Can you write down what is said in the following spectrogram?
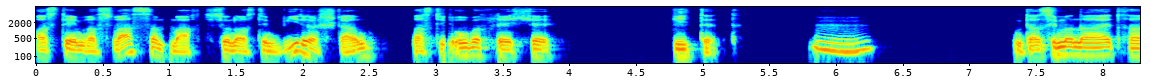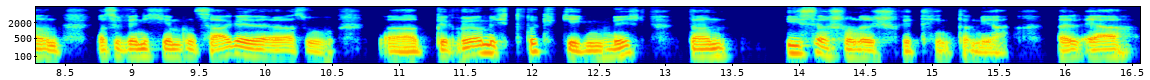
aus dem, was Wasser macht, sondern aus dem Widerstand, was die Oberfläche bietet. Mhm. Und da sind wir nahe dran. Also wenn ich jemandem sage, also äh, berühre mich, drück gegen mich, dann ist er schon einen Schritt hinter mir, weil er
